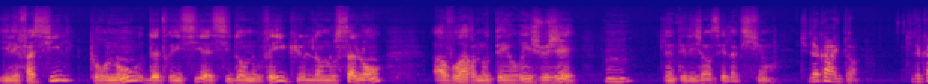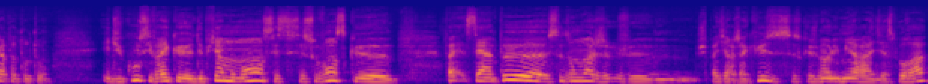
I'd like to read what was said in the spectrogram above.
Il est facile pour nous d'être ici assis dans nos véhicules, dans nos salons, avoir nos théories jugées. Mhm. L'intelligence et l'action. Je suis d'accord avec toi. Je suis d'accord avec toi, Toto. Et du coup, c'est vrai que depuis un moment, c'est souvent ce que. Enfin, c'est un peu euh, ce dont moi, je ne vais pas dire j'accuse, c'est ce que je mets en lumière à la diaspora.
